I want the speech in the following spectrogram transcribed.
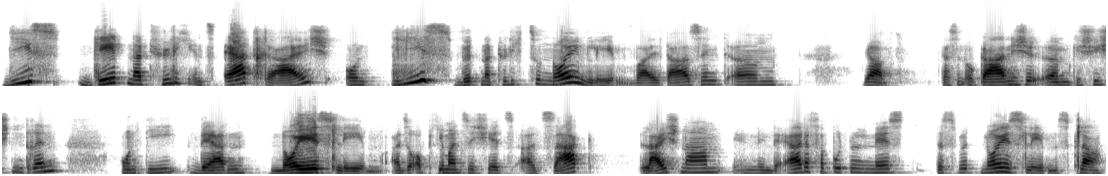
Dies geht natürlich ins Erdreich und dies wird natürlich zu neuen Leben, weil da sind ähm, ja, das sind organische ähm, Geschichten drin und die werden neues Leben. Also ob jemand sich jetzt als Sarg, Leichnam in, in der Erde verbuddeln lässt, das wird neues Leben, ist klar.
